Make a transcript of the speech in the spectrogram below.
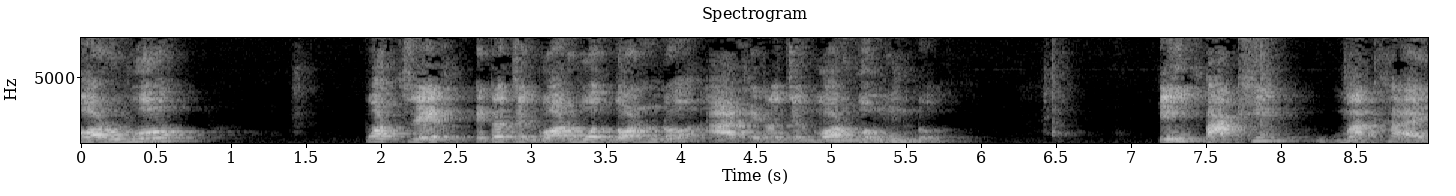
গর্ভ পত্রের এটা হচ্ছে গর্ভদণ্ড আর এটা হচ্ছে গর্ভমুণ্ড। এই পাখির মাথায়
